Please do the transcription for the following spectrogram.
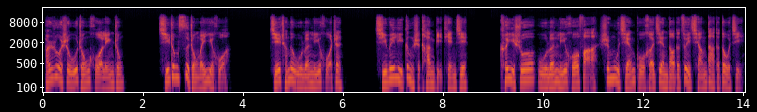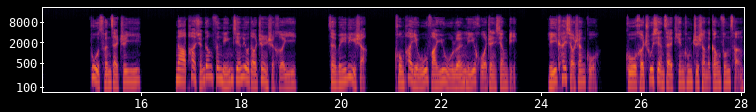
而若是五种火灵中，其中四种为异火。结成的五轮离火阵，其威力更是堪比天阶。可以说，五轮离火法是目前古河见到的最强大的斗技，不存在之一。哪怕玄罡分灵间六道阵势合一，在威力上恐怕也无法与五轮离火阵相比。离开小山谷，古河出现在天空之上的罡风层。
